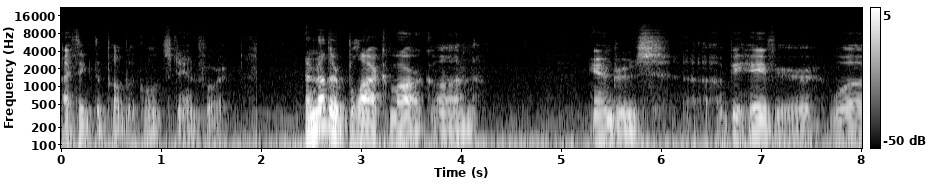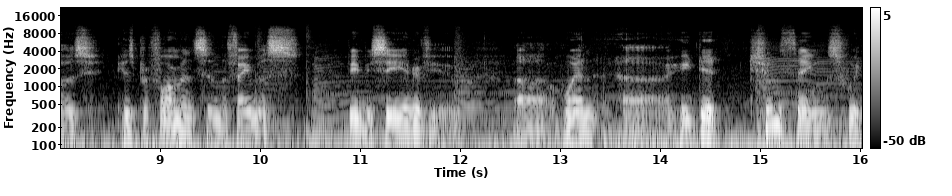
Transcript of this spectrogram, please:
I think the public won't stand for it. Another black mark on Andrew's uh, behavior was his performance in the famous BBC interview uh, when uh, he did two things which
